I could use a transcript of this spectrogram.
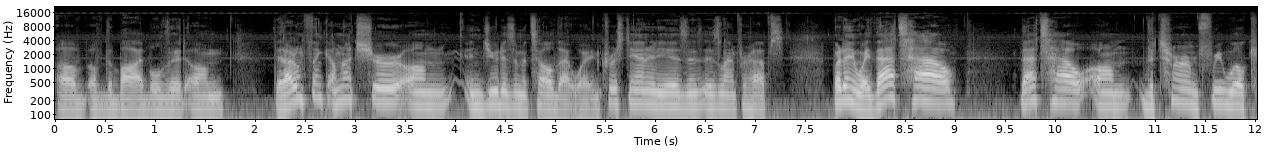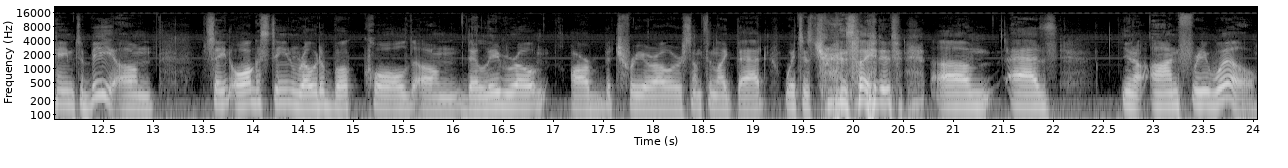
of, of the Bible that, um, that I don't think, I'm not sure um, in Judaism it's held that way. In Christianity is, in Islam perhaps. But anyway, that's how that's how um, the term free will came to be. Um, St. Augustine wrote a book called um, De Libero Arbitrio or something like that, which is translated um, as, you know, on free will.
